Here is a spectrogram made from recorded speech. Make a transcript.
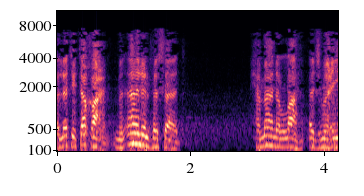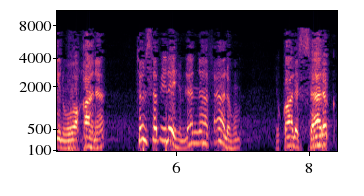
التي تقع من أهل الفساد حمان الله أجمعين ووقانا تنسب إليهم لأنها أفعالهم. يقال السارق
